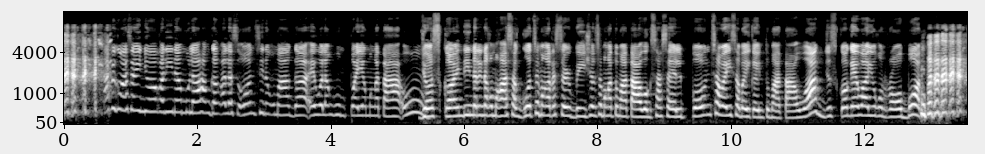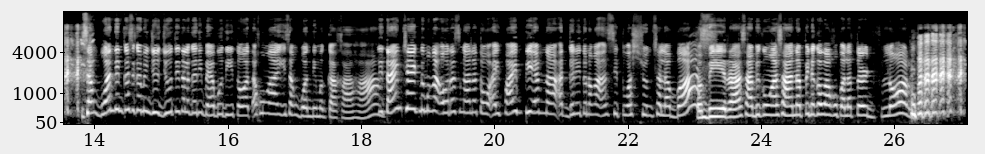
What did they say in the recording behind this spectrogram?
Sabi ko nga sa inyo, kanina mula hanggang alas 11 ng umaga, eh walang humpay ang mga tao. Diyos ko, hindi na rin ako makasagot sa mga reservation, sa mga tumatawag sa cellphone. Sabay-sabay kayong tumatawag. Diyos ko, gawayo kong robot. Isang buwan din kasi kami duty talaga ni Bebo dito at ako nga ay isang buwan din magkakaha. The time check ng mga oras nga na to ay 5pm na at ganito na nga ang sitwasyon sa labas. Pambira, sabi ko nga sana pinagawa ko pala third floor.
